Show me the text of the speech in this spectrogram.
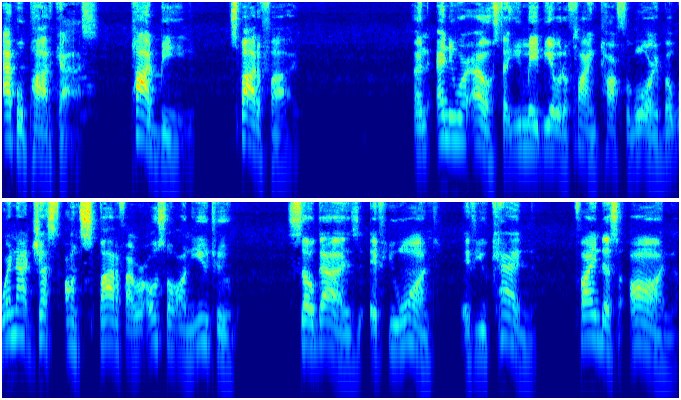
Apple Podcasts, Podbean, Spotify, and anywhere else that you may be able to find Talk for Glory. But we're not just on Spotify, we're also on YouTube. So, guys, if you want, if you can, find us on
